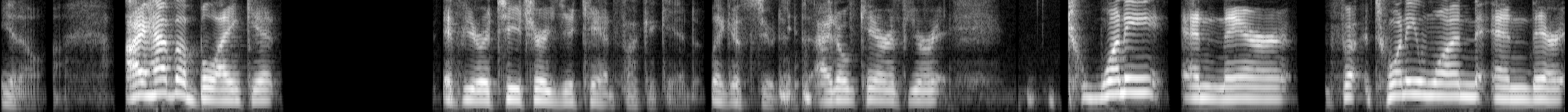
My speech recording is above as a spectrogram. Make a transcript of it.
you know i have a blanket. If you're a teacher you can't fuck a kid like a student. I don't care if you're 20 and they're f- 21 and they're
